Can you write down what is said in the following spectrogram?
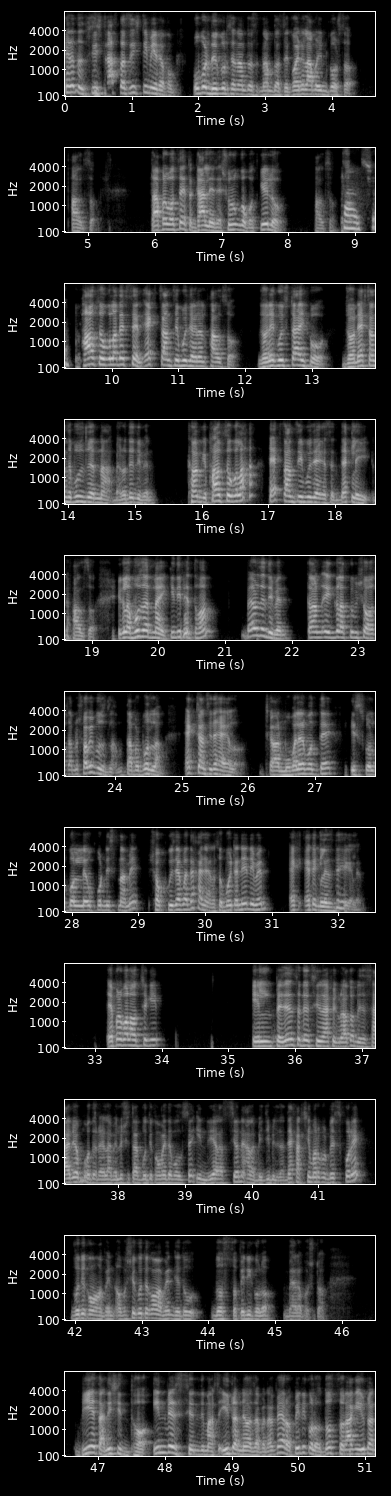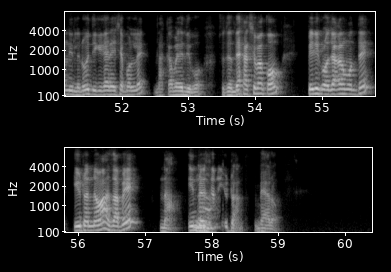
এটা তো রাস্তা সিস্টেমই এরকম উপর দিকে উঠছে নামতেছে নামতেছে কয়টা লাবরিন কোর্সো ফালসো তারপর বলছে একটা গালের সুরঙ্গ পথ কি হলো ফালসো ফালসো গুলা দেখছেন? এক চান্সে বুঝে গেলেন ফালসো জনে টাইপো জন এক চান্সে বুঝলেন না বেরোতে দিবেন। কারণ কি ফালসো গুলা এক চান্সে বুঝে গেছেন দেখলেই এটা ফালসো এগুলা বুঝার নাই কি দিবেন তখন? বেরোতে দিবেন। কারণ এগুলা খুবই সহজ আমরা সবই বুঝলাম তারপর বললাম এক চান্সে দেখা গেল। কারণ মোবাইলের মধ্যে স্ক্রল করলে উপর নিচ নামে সব একবার দেখা যায় না। তো বইটা নিয়ে নেবেন এক এট গ্লেন্স দেখে গেলেন। এরপর বলা হচ্ছে কি Il presenza del cinematografo necessario moderare la velocità গতি কমাইতে বলছে ইন রিয়ালাzione alla visibilità. দেখার সীমার উপর বেস করে গতি কমাবেন অবশ্যই গতি কমাবেন যেহেতু দোস্ত পেরিকোলো বেড়া প্রশ্ন বিয়েটা নিষিদ্ধ ইনভেস্ট যদি মারছে ইউটার্ন নেওয়া যাবে না বেরো পেরিকলো দোস্তর আগে ইউটার্ন নিলেন ওইদিকে গাড়ি এসে বললে ধাক্কা মেরে দিব সুতরাং দেখার সীমা কম পেরিকলো জায়গার মধ্যে ইউটার্ন নেওয়া যাবে না ইনভেস্ট ইউটার্ন বেরো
